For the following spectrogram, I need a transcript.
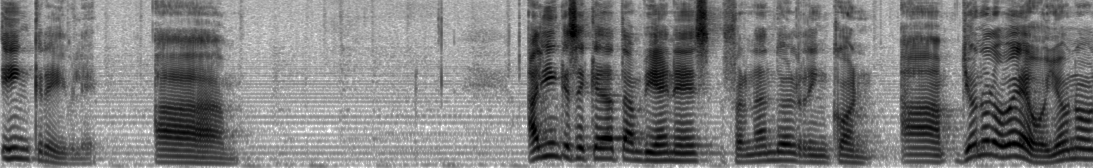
increíble. Ah, alguien que se queda también es Fernando del Rincón. Ah, yo no lo veo, yo no,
